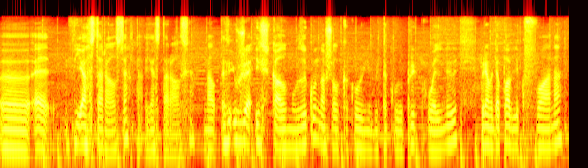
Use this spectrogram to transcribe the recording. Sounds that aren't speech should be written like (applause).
э, э, я старался, да, я старался, на, уже искал музыку, нашел какую-нибудь такую прикольную, прям для паблик фана.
